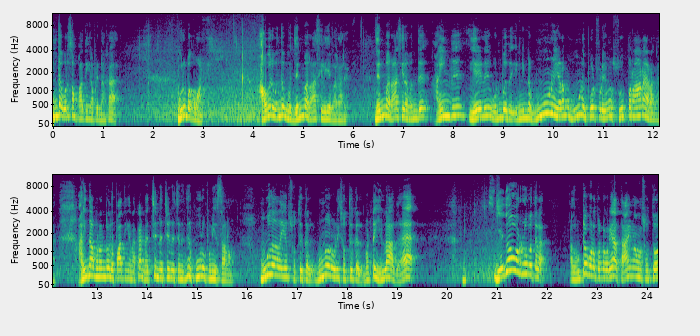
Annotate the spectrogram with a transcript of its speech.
இந்த வருஷம் பார்த்தீங்க அப்படின்னாக்கா குரு பகவான் அவர் வந்து உங்கள் ஜென்ம ராசிலேயே வராரு. ஜென்ம ராசியில் வந்து ஐந்து ஏழு ஒன்பது என்கின்ற மூணு இடமும் மூணு போர்ட்ஃபோலியோவும் சூப்பரான இடங்க. ஐந்தாம் இடம்ன்றதை பார்த்தீங்கன்னாக்கா நச்சு நச்சு நச்சு நச்சு பூர்வ புண்ணிய ஸ்தானம் மூதாதையர் சொத்துக்கள் முன்னோர் வழி சொத்துக்கள் மட்டும் இல்லாத ஏதோ ஒரு ரூபத்தில் அது விட்ட குறை தொட்ட குறையா தாய்மாமன் சொத்தோ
